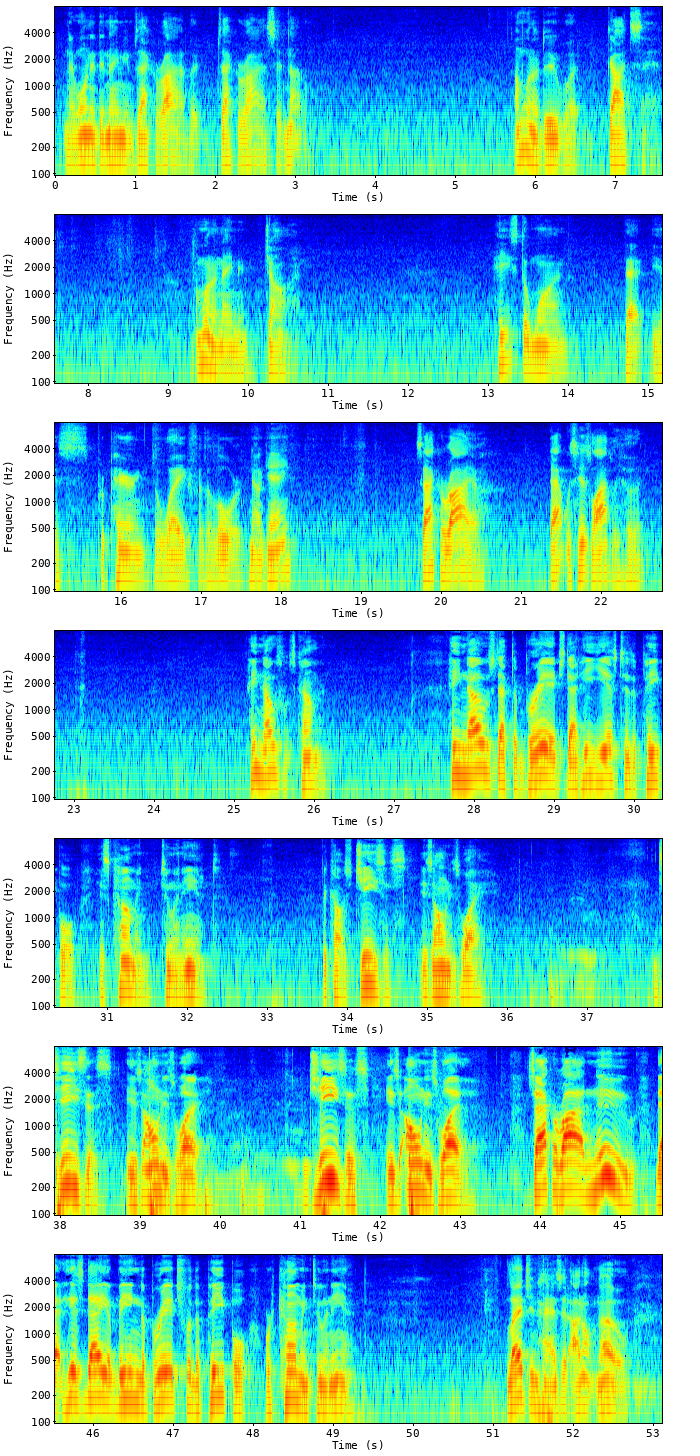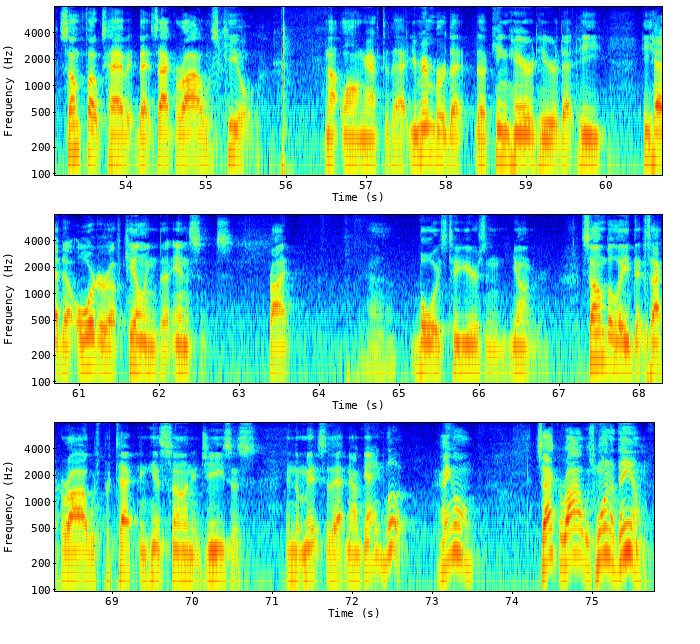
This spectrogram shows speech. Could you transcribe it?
And they wanted to name him Zechariah, but Zechariah said, No. I'm going to do what God said. I'm going to name him John. He's the one that is preparing the way for the Lord. Now, gang, Zechariah, that was his livelihood. He knows what's coming. He knows that the bridge that he is to the people is coming to an end because Jesus is on his way. Jesus is on his way. Jesus is on his way. Zechariah knew that his day of being the bridge for the people were coming to an end. Legend has it, I don't know. Some folks have it that Zechariah was killed not long after that. You remember that uh, King Herod here that he he had the order of killing the innocents, right? Uh, boys two years and younger. Some believe that Zechariah was protecting his son and Jesus in the midst of that. Now, gang, look, hang on. Zechariah was one of them.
